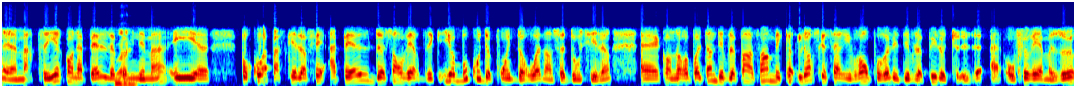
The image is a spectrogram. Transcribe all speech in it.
euh, martyr qu'on appelle Ouais. communément. Et euh, pourquoi? Parce qu'elle a fait appel de son verdict. Il y a beaucoup de points de droit dans ce dossier-là euh, qu'on n'aura pas le temps de développer ensemble, mais que- lorsque ça arrivera, on pourra les développer là, euh, au fur et à mesure.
